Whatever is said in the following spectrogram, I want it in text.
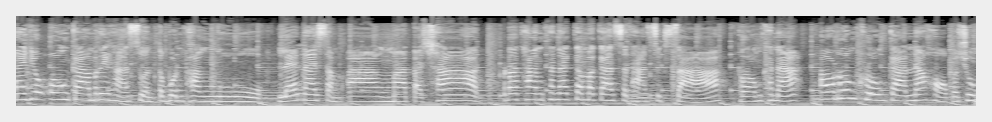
นายกองค์การบริหารส่วนตำบลพังงู และนายสำอางมาตาชาติ ประธานคณะกรรมการสถานศึกษา พร้อมคณะเข้าร่วมโครงการหน้าหอประชุม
